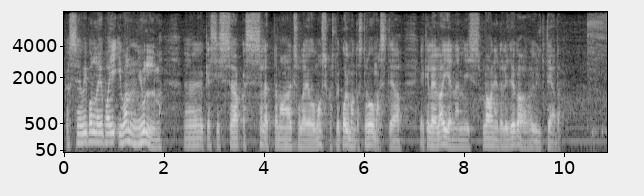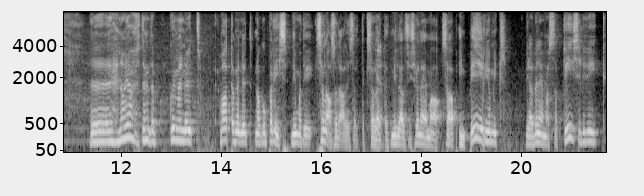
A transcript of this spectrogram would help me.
kas see võib olla juba Ivan Julm, äh, kes siis hakkas seletama, eks ole ju Moskvast või kolmandast Roomast ja, ja kelle laienemisplaanid olid ju ka üldteada? nojah, tähendab, kui me nüüd vaatame nüüd nagu päris niimoodi sõnasõnaliselt, eks ole, et, et millal siis Venemaa saab impeeriumiks, millal Venemaast saab keisririik,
